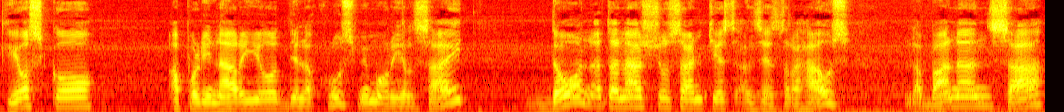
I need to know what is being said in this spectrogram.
Kiosco, Apolinario de la Cruz Memorial Site, Don Atanasio Sanchez Ancestral House, labanan sa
